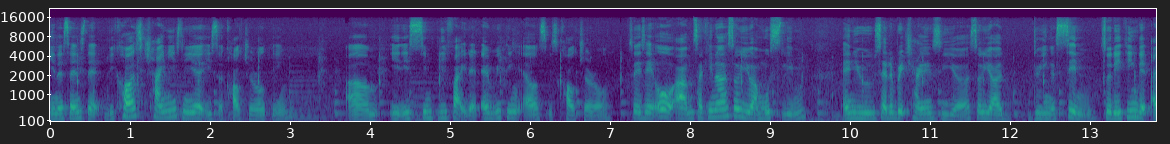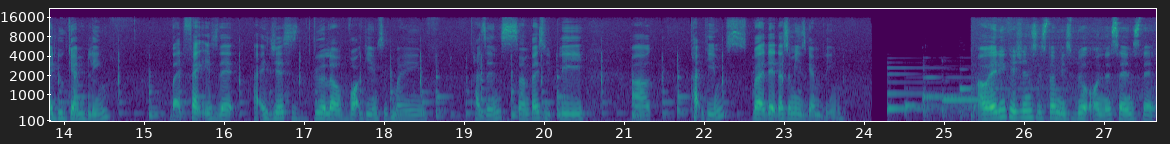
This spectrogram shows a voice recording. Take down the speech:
in a sense that because Chinese New Year is a cultural thing, um, it is simplified that everything else is cultural. So they say, oh, um, Sakinah, so you are Muslim and you celebrate Chinese New Year, so you are doing a sin. So they think that I do gambling. But fact is that I just do a lot of board games with my cousins. Sometimes we play uh, card games, but that doesn't mean it's gambling. Our education system is built on the sense that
